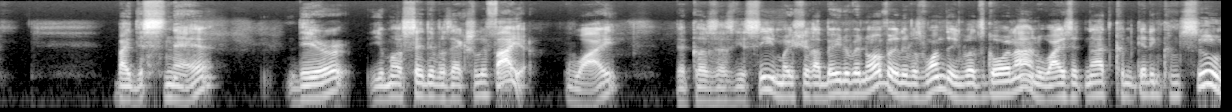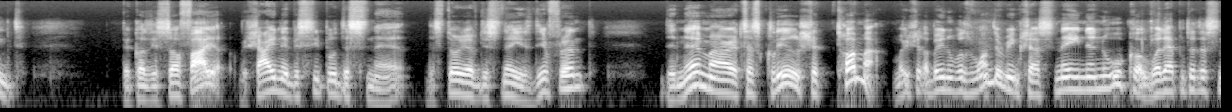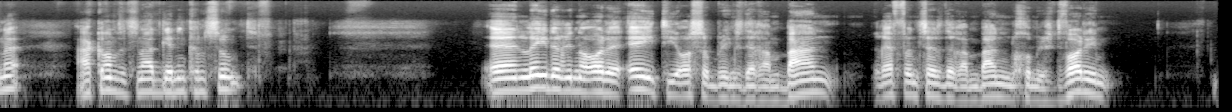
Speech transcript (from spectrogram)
By the snare, there you must say there was actually fire. Why? Because as you see, Moshe Rabbeinu went over and he was wondering what's going on. Why is it not con- getting consumed? Because he saw fire. The story of the snare is different. The Nemar, it says clear, Shetoma. Moshe Rabbeinu was wondering, Shasnei Nenukol, what happened to the sneh? How comes it's not getting consumed? And later in the order 8, he also brings the Ramban, references the Ramban in Chumash Dvorim,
